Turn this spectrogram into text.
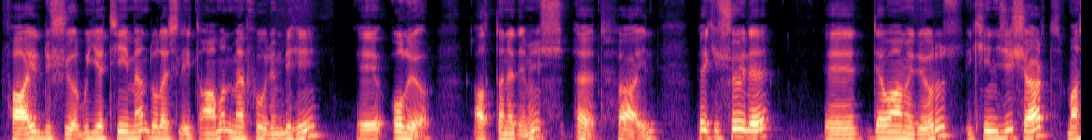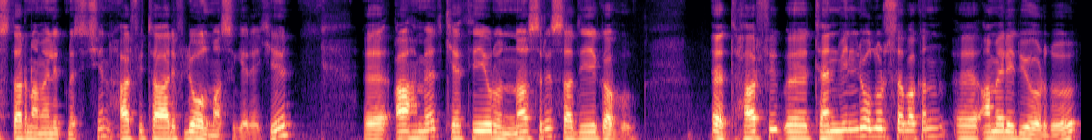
Fail düşüyor. Bu yetimen dolayısıyla it'amın mef'ulün bihi e, oluyor. Altta ne demiş? Evet fail. Peki şöyle e, devam ediyoruz. İkinci şart mastarın amel etmesi için harfi tarifli olması gerekir. E, Ahmet kethirun nasrı sadikahu. Evet harfi e, tenvinli olursa bakın e, amel ediyordu.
